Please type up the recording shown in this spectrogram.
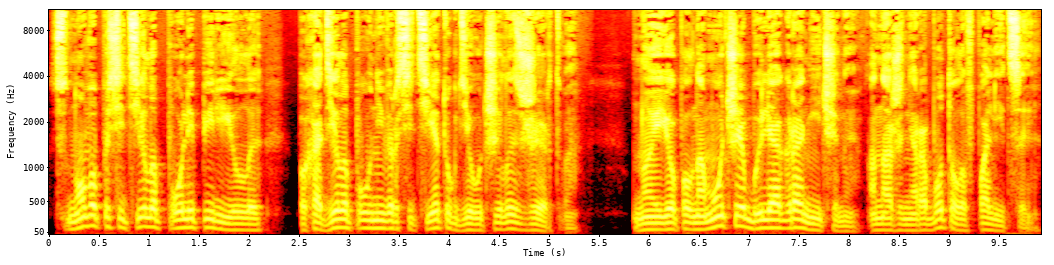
Снова посетила поле Периллы, походила по университету, где училась жертва. Но ее полномочия были ограничены, она же не работала в полиции.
